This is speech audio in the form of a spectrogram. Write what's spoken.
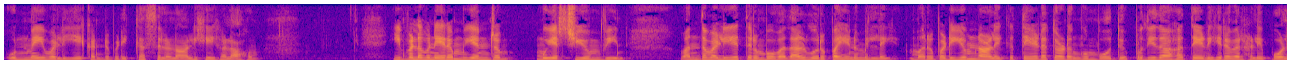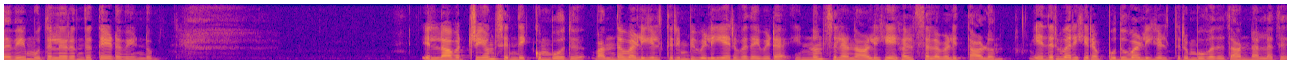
உண்மை வழியை கண்டுபிடிக்க சில நாளிகைகளாகும் இவ்வளவு நேரம் முயன்ற முயற்சியும் வீண். வந்த வழியே திரும்புவதால் ஒரு பயனும் இல்லை. மறுபடியும் நாளைக்கு தேடத் தொடங்கும் போது புதிதாக தேடுகிறவர்களைப் போலவே முதலிருந்து தேட வேண்டும். எல்லாவற்றையும் சிந்திக்கும்போது வந்த வழியில் திரும்பி வெளியேறுவதை விட இன்னும் சில நாளிகைகள் செலவழித்தாலும் எதிர்வருகிற புது வழியில் திரும்புவதுதான் நல்லது.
